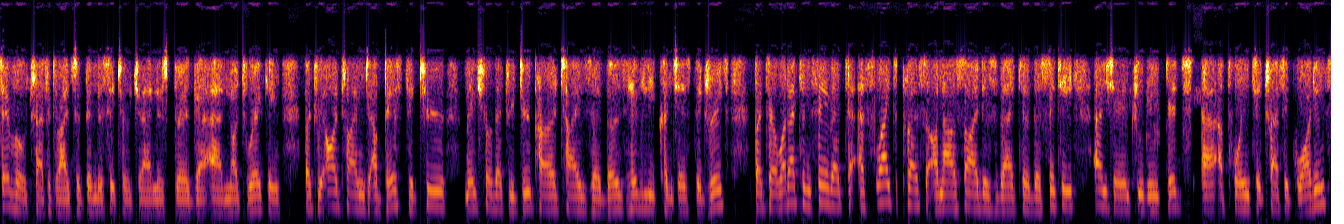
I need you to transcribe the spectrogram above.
several traffic lights within the city of Johannesburg uh, not working. But we are trying our best to, to make sure that we do prioritize uh, those heavily congested routes. But uh, what I can say that a slight plus on our side is that uh, the city and JMPD did uh, appoint traffic wardens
